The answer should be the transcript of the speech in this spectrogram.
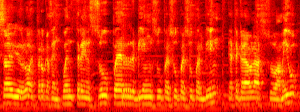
Sammy Videolog, espero que se encuentren súper bien, súper, súper, súper bien. Este que le habla su amigo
